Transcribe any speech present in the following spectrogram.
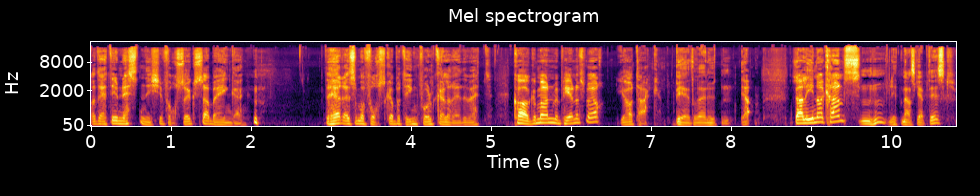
Og dette er jo nesten ikke forsøksarbeid engang. Det her er som å forske på ting folk allerede vet. Kakemann med peanøttsmør? Ja takk. Bedre enn uten. Ja. Berlinerkrans? Mhm, Litt mer skeptisk.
